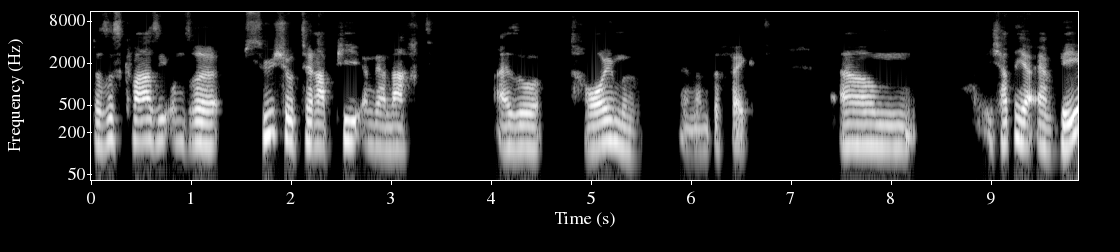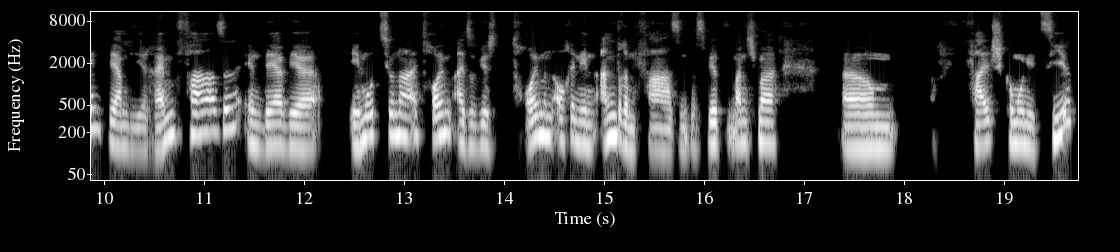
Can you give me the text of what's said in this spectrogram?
Das ist quasi unsere Psychotherapie in der Nacht. Also Träume im Endeffekt. Ähm, ich hatte ja erwähnt, wir haben die REM-Phase, in der wir emotional träumen. Also wir träumen auch in den anderen Phasen. Das wird manchmal ähm, falsch kommuniziert.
